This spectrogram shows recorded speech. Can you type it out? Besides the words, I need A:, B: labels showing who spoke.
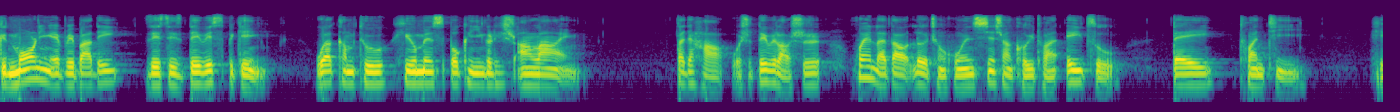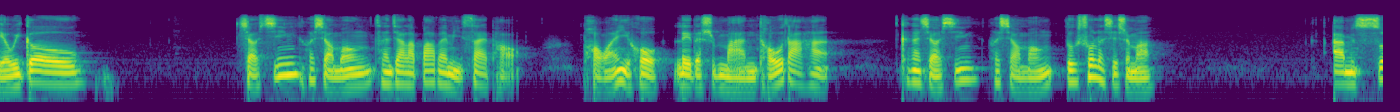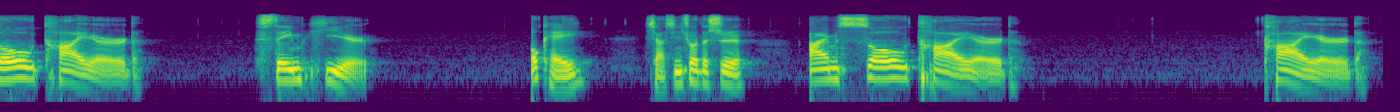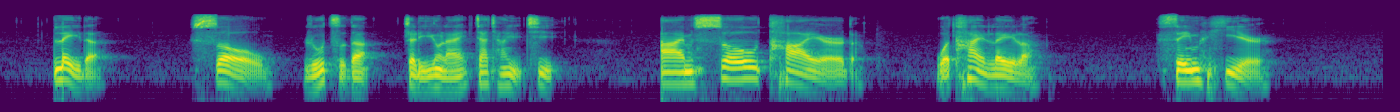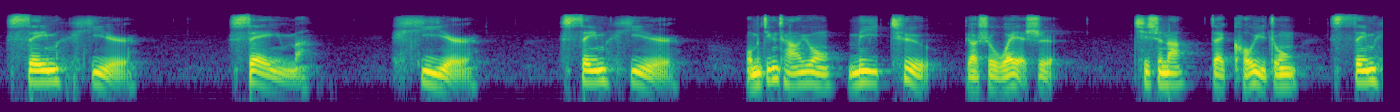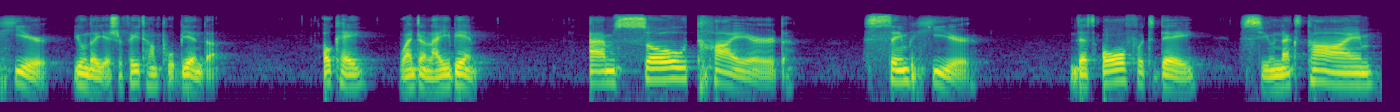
A: Good morning, everybody. This is David speaking. Welcome to Human Spoken English Online. 大家好，我是 David 老师，欢迎来到乐成红恩线上口语团 A 组 Day Twenty. Here we go. 小新和小萌参加了八百米赛跑，跑完以后累的是满头大汗。看看小新和小萌都说了些什么。I'm so tired. Same here. OK，小新说的是 "I'm so tired." Tired，累的，so 如此的，这里用来加强语气。I'm so tired，我太累了。Same here. Same here. Same here. Same here. 我们经常用 me too 表示我也是。其实呢，在口语中，same here 用的也是非常普遍的。OK，完整来一遍。I'm so tired. Same here. That's all for today. See you next time.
